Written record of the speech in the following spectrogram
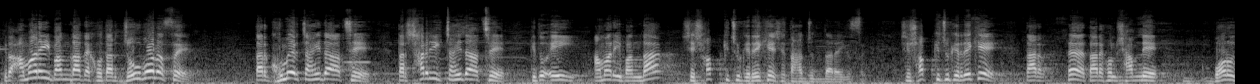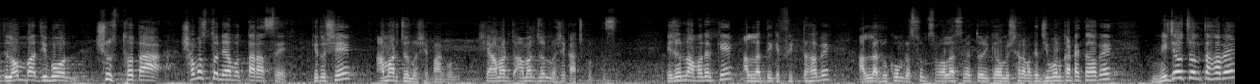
কিন্তু আমার এই বান্দা, দেখো, তার যৌবন আছে, তার ঘুমের চাহিদা আছে, তার শারীরিক চাহিদা আছে, কিন্তু এই আমার এই বান্দা, সে সব কিছুকে রেখে সে তাহার দাঁড়ায় গেছে। সে সব কিছুকে রেখে তার হ্যাঁ তার এখন সামনে বড় লম্বা জীবন, সুস্থতা, সমস্ত নিয়ামত তার আছে। কিন্তু সে আমার জন্য সে পাগল। সে আমার আমার জন্য সে কাজ করতেছে। এজন্য আমাদেরকে আল্লাহর দিকে ফিরতে হবে। আল্লাহর হুকুম, রসুল সাল্লাহ আসলামের তরিকা অনুসারে আমাকে জীবন কাটাতে হবে। নিজেও চলতে হবে।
